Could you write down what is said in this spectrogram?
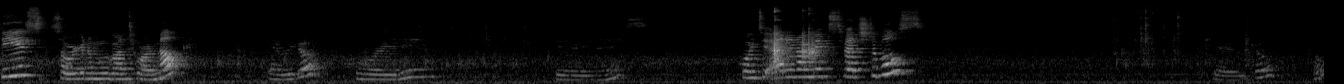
these, so we're gonna move on to our milk. There we go. Pour it in. Very nice. Going to add in our mixed vegetables. There we go. Oh,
